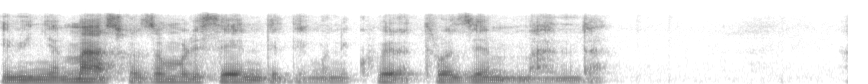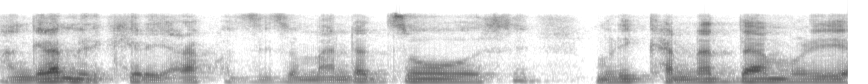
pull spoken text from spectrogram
ibinyamaswa zo muri sendede ngo ni kubera troisième manda. Angela merkel yarakoze izo manda zose muri canada muri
